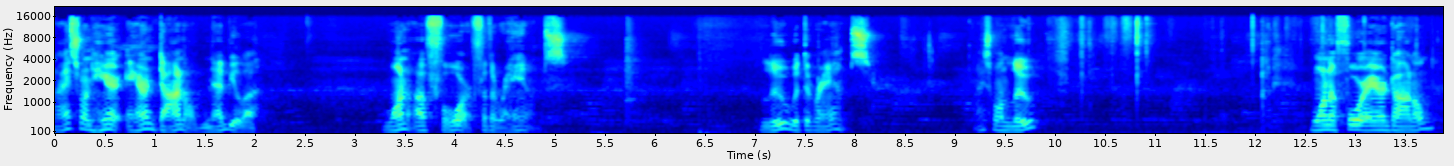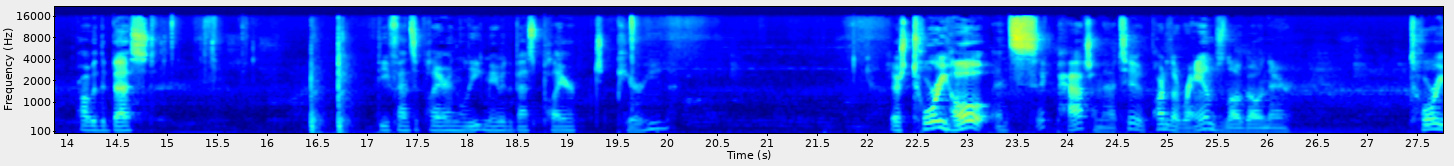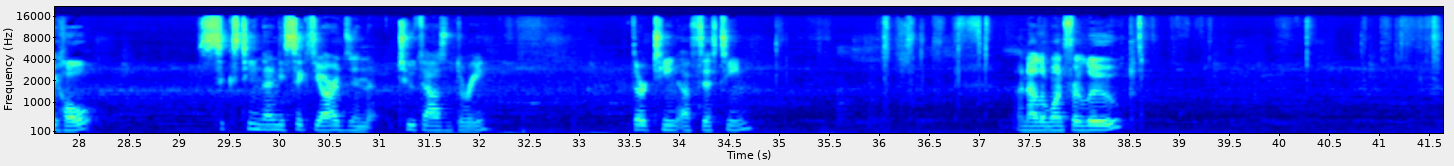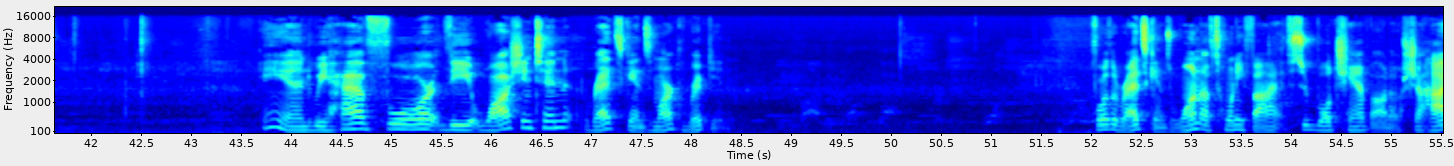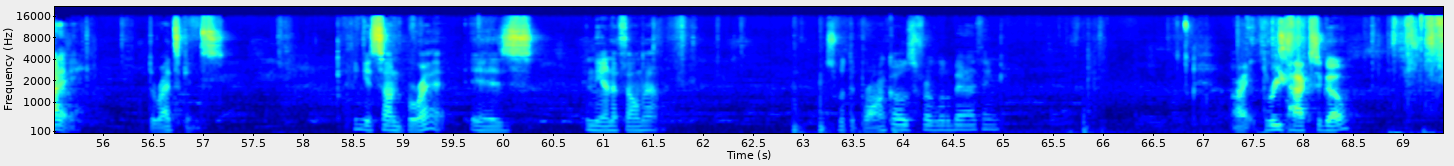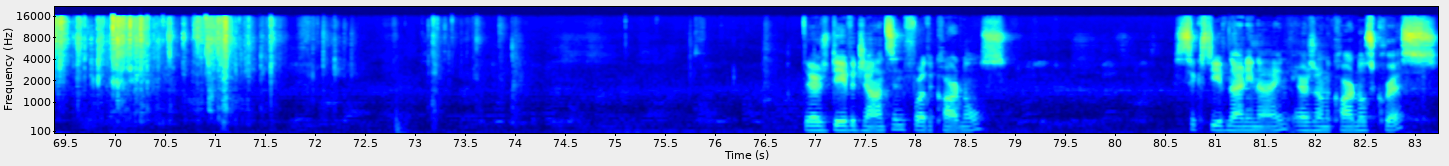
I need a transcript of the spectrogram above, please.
Nice one here, Aaron Donald, Nebula. One of four for the Rams. Lou with the Rams. Nice one, Lou. One of four, Aaron Donald. Probably the best defensive player in the league. Maybe the best player, period. There's Torry Holt and sick patch on that too. Part of the Rams logo in there. Torry Holt, 1696 yards in 2003. 13 of 15. Another one for Lou. And we have for the Washington Redskins, Mark Rypien. For the Redskins, 1 of 25. Super Bowl champ auto. Shahade, the Redskins. I think his son Brett is in the NFL now. Was with the Broncos for a little bit, I think. All right, three packs to go. There's David Johnson for the Cardinals. 60 of 99. Arizona Cardinals, Chris.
